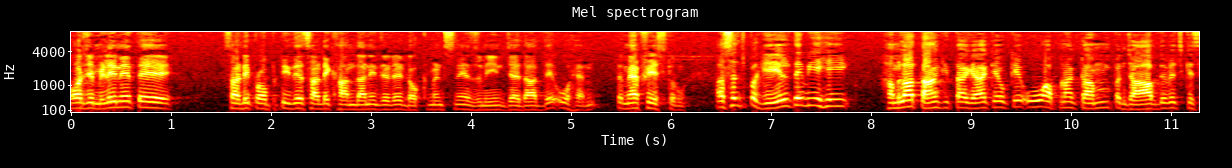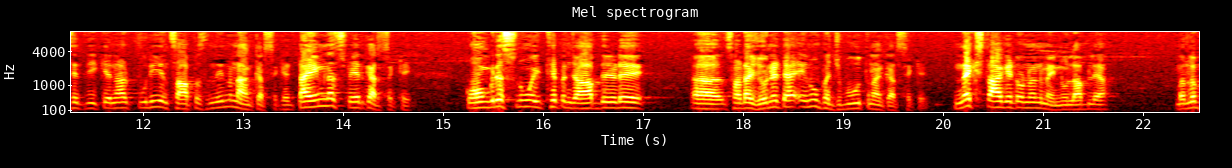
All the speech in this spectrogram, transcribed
ਔਰ ਜੇ ਮਿਲੇ ਨੇ ਤੇ ਸਾਡੀ ਪ੍ਰਾਪਰਟੀ ਦੇ, ਸਾਡੇ ਖਾਨਦਾਨੀ ਜਿਹੜੇ ਡਾਕੂਮੈਂਟਸ ਨੇ, ਜ਼ਮੀਨ, ਜਾਇਦਾਦ ਦੇ, ਉਹ ਹਨ ਤੇ ਮੈਂ ਫੇਸ ਕਰੂੰ। ਅਸਲ 'ਚ ਪਗੇਲ ਤੇ ਵੀ ਇਹੀ ਹਮਲਾ ਤਾਂ ਕੀਤਾ ਗਿਆ ਕਿਉਂਕਿ ਉਹ ਆਪਣਾ ਕੰਮ ਪੰਜਾਬ ਦੇ ਵਿੱਚ ਕਿਸੇ ਤਰੀਕੇ ਨਾਲ ਪੂਰੀ ਇਨਸਾਫ ਪਸੰਦੀ ਨਾਲ ਨਾ ਕਰ ਸਕੇ ਟਾਈਮ ਨਾਲ ਸਪੇਅਰ ਕਰ ਸਕੇ। ਕਾਂਗਰਸ ਨੂੰ ਇੱਥੇ ਪੰਜਾਬ ਦੇ ਜਿਹੜੇ ਸਾਡਾ ਯੂਨਿਟ ਹੈ, ਇਹਨੂੰ ਮਜ਼ਬੂਤ ਨਾ ਕਰ ਸਕੇ। ਨੈਕਸਟ ਟਾਰਗੇਟ ਉਹਨਾਂ ਨੇ ਮੈਨੂੰ ਲੱਭ ਲਿਆ। ਮਤਲਬ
